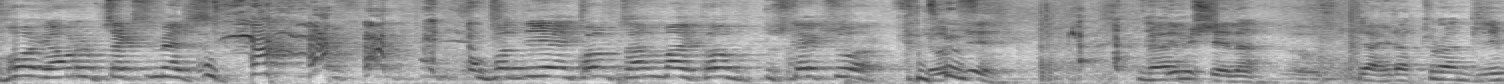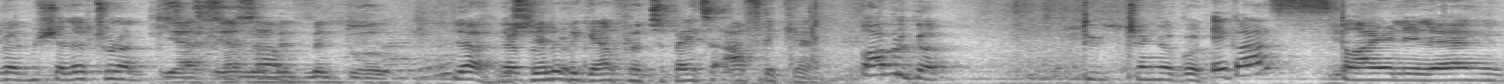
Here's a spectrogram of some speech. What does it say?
Hvor jeg har dem seks med. Fordi han kom sammen med mig, kom. Du skal ikke sur. Georgie. Det er Michelle. Jeg hedder Turan, Liban Michelle Turan. Ja, ja men, men, men du ved. Ja, Michelle vil gerne flytte tilbage til Afrika. Afrika. Du tænker godt. Ikke også? Dejlig land,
